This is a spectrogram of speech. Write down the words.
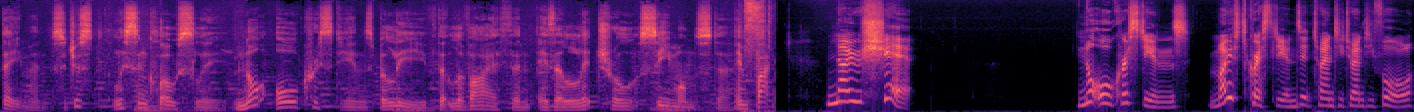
statement, so just listen closely. Not all Christians believe that Leviathan is a literal sea monster. In fact, No shit. Not all Christians, most Christians in 2024,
